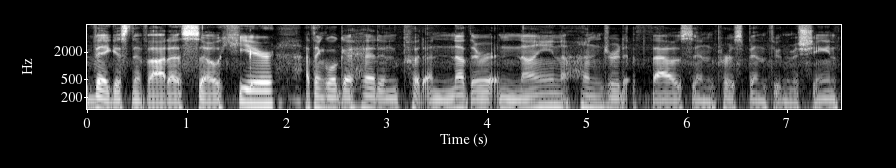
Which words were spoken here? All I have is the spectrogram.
Vegas, Nevada. So here, I think we'll go ahead and put another 900,000 per spin through the machine.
